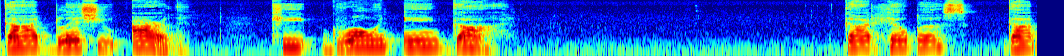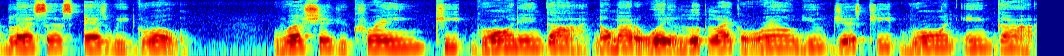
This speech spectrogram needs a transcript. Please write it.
God bless you, Ireland. Keep growing in God. God help us. God bless us as we grow. Russia, Ukraine, keep growing in God. No matter what it look like around you, just keep growing in God.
